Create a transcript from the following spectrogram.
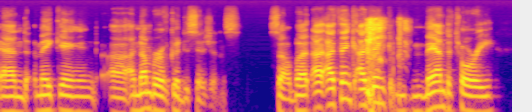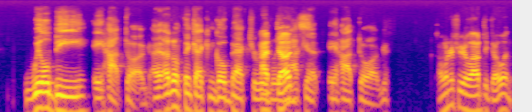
and making uh, a number of good decisions. So, but I, I think I think mandatory will be a hot dog. I, I, don't think I can go back to Wrigley and not get a hot dog. I wonder if you're allowed to go and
